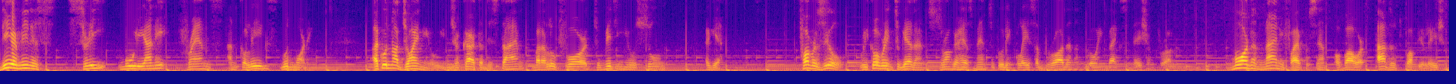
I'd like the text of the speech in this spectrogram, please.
Dear Minister Sri Mulyani, friends and colleagues, good morning. I could not join you in Jakarta this time, but I look forward to meeting you soon again. For Brazil, recovering together and stronger has meant to put in place a broad and ongoing vaccination program. More than 95% of our adult population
